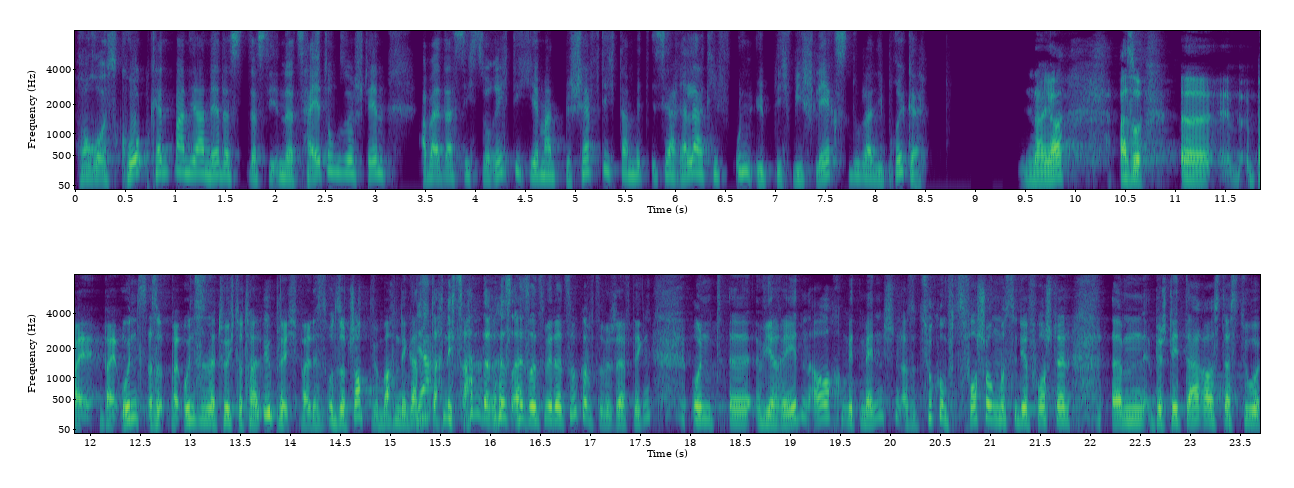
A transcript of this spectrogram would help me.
Horoskop kennt man ja, ne, dass, dass die in der Zeitung so stehen, aber dass sich so richtig jemand beschäftigt damit, ist ja relativ unüblich. Wie schlägst du da die Brücke? Naja, also äh, bei, bei uns, also bei uns ist es natürlich total üblich, weil das ist unser Job. Wir machen den ganzen ja. Tag nichts anderes, als uns mit der Zukunft zu beschäftigen. Und äh, wir reden auch mit Menschen, also Zukunftsforschung musst du dir vorstellen, ähm, besteht daraus, dass du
